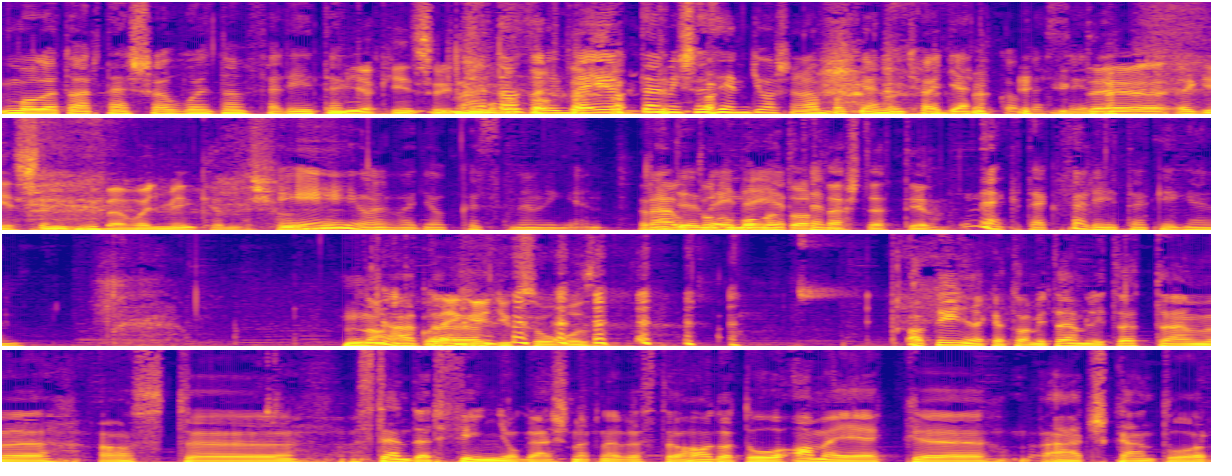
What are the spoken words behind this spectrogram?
magatartással voltam felétek. Mi a kényszerítő Hát azzal, hogy bejöttem, és azért gyorsan abba kell, hogy hagyjátok a beszédet. De egészen időben vagy még, kedves. Én jól vagyok, köszönöm, igen. Ráutaló magatartást tettél. Nektek, felétek, igen. Na, Na, hát Akkor engedjük szóhoz. A tényeket, amit említettem, azt standard finnyogásnak nevezte a hallgató, amelyek Ács Kántor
